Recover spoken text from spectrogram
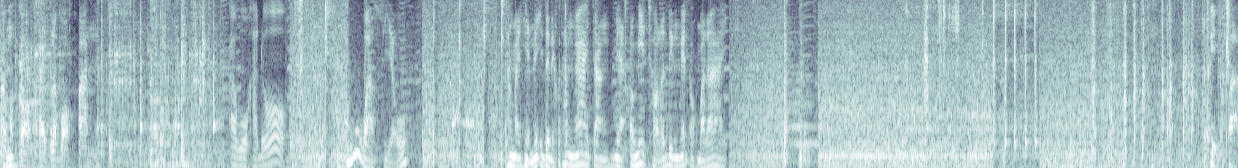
เอามากรอกใส่กระบอกปั่นอะโวคาโดหูหวาดเสียวทำไมเห็นในอินเทอร์เน็ตเขาทำง่ายจัง เนี่ย เอามีดเฉอแล้วดึงเม็ดออกมาได้ ปิดฝา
